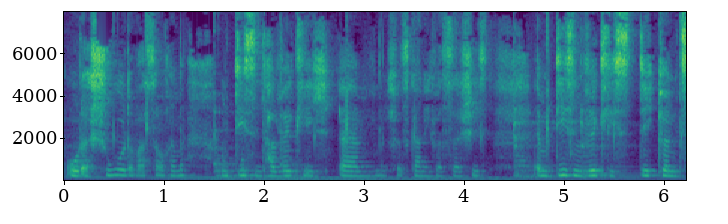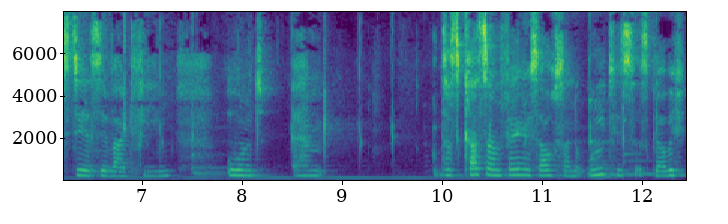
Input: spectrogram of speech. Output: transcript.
oder Schuhe oder was auch immer. Und die sind halt wirklich, ähm, ich weiß gar nicht, was er schießt, ähm, die sind wirklich, die können sehr, sehr weit fliegen. Und ähm, das krasse am Fang ist auch seine Ultis, ist glaube ich,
